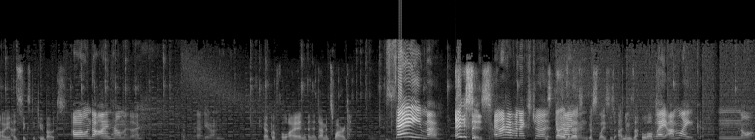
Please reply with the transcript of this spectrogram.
Oh, he has 62 boats. Oh, I want that iron helmet though. That you're on. Yeah, I've got full iron and a diamond sword. Same! Aces! And I have an extra This guy over there diamond. is gonna slice his Adam's apple off. Wait, I'm like not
